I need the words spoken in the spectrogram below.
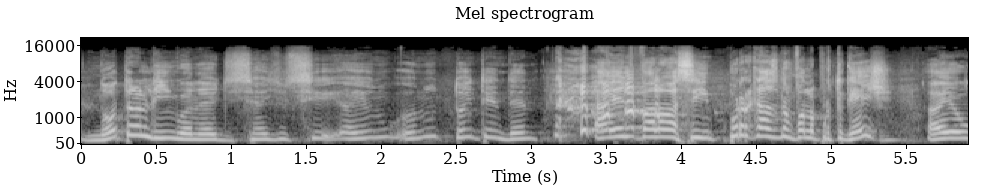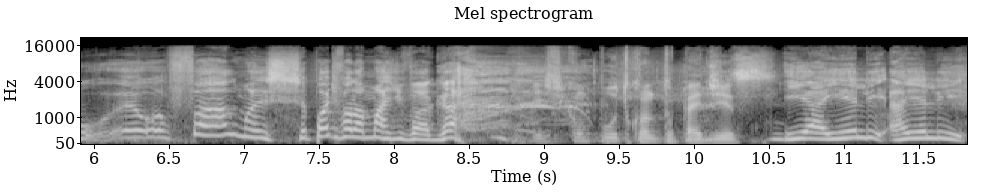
noutra língua, né? Eu disse, aí, eu, disse, aí eu, não, eu não tô entendendo. Aí ele falava assim, por acaso não fala português? Aí eu, eu, eu falo, mas você pode falar mais devagar? Eles ficam putos quando tu pede isso. E aí ele... Aí ele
